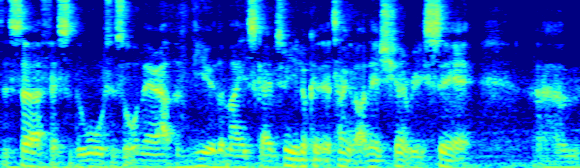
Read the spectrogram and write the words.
the surface of the water sort of there out the view of the main scape so when you look at the tank like this you don't really see it. Um,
